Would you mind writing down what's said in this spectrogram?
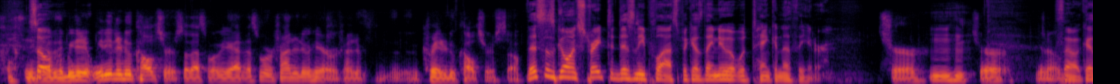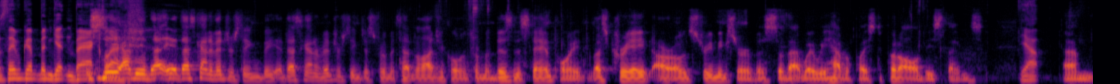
So- know, we need we need a new culture. So that's what we got. That's what we're trying to do here. We're trying to create a new culture. So This is going straight to Disney Plus because they knew it would tank in the theater. sure, Mhm. sure, you know. So because they've been getting See, backlash. I mean, that, that's kind of interesting. That's kind of interesting just from a technological and from a business standpoint. Let's create our own streaming service so that way we have a place to put all of these things. yeah. Um,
